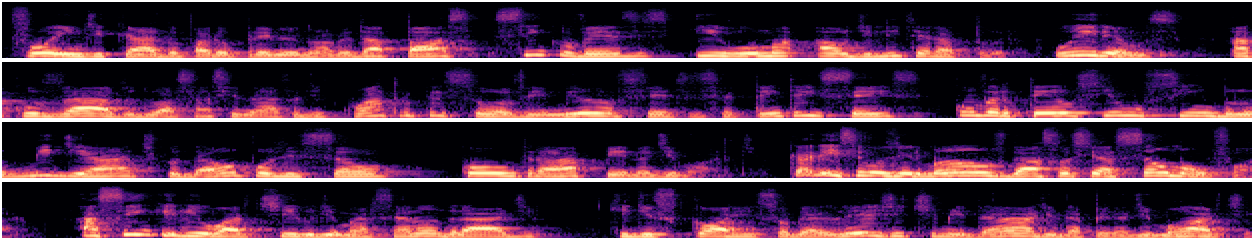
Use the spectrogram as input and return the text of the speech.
Foi indicado para o Prêmio Nobel da Paz cinco vezes e uma ao de literatura. Williams, acusado do assassinato de quatro pessoas em 1976, converteu-se em um símbolo midiático da oposição contra a pena de morte. Caríssimos irmãos da Associação Monfort, assim que li o artigo de Marcelo Andrade, que discorrem sobre a legitimidade da pena de morte,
